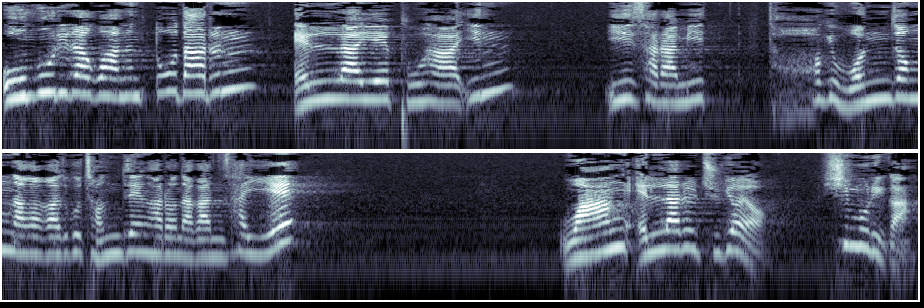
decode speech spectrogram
오물이라고 하는 또 다른 엘라의 부하인 이 사람이 저기 원정 나가가지고 전쟁하러 나간 사이에 왕 엘라를 죽여요. 시무리가.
